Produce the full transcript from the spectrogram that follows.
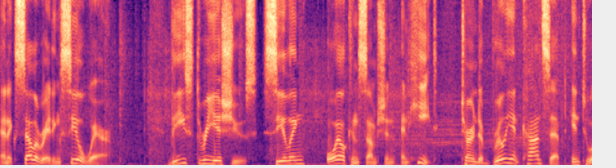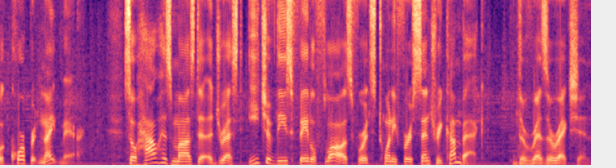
and accelerating seal wear. These three issues, sealing, oil consumption, and heat, turned a brilliant concept into a corporate nightmare. So how has Mazda addressed each of these fatal flaws for its 21st century comeback? The Resurrection,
